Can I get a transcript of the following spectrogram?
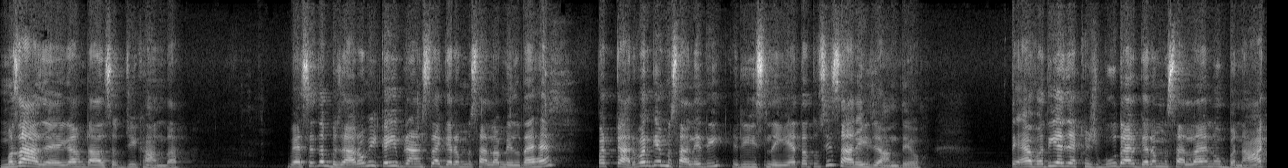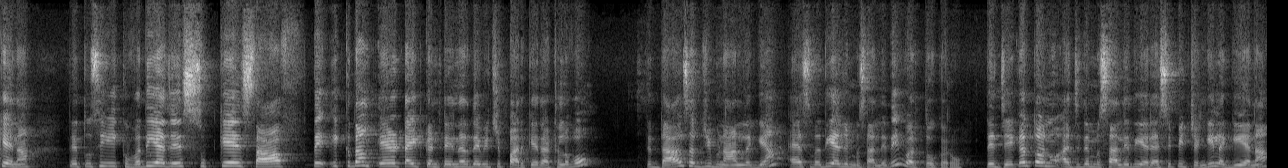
ਮਜ਼ਾ ਆ ਜਾਏਗਾ ਦਾਲ, ਸਬਜੀ ਖਾਣ ਦਾ। ਵੈਸੇ ਤਾਂ ਬਾਜ਼ਾਰੋਂ ਵੀ ਕਈ ਬ੍ਰਾਂਡਸ ਦਾ ਗਰਮ ਮਸਾਲਾ ਮਿਲਦਾ ਹੈ, ਪਰ ਘਰ ਵਰਗੇ ਮਸਾਲੇ ਦੀ ਰੀਸ ਨਹੀਂ ਹੈ, ਤਾਂ ਤੁਸੀਂ ਸਾਰੇ ਹੀ ਜਾਣਦੇ ਹੋ। ਤੇ ਇਹ ਵਧੀਆ ਜਿਹਾ ਖੁਸ਼ਬੂਦਾਰ ਗਰਮ ਮਸਾਲਾ ਇਹਨੂੰ ਬਣਾ ਕੇ ਨਾ, ਤੇ ਤੁਸੀਂ ਇੱਕ ਵਧੀਆ ਜਿਹੇ ਸੁੱਕੇ, ਸਾਫ਼ ਤੇ ਇੱਕਦਮ 에ਅਰ ਟਾਈਟ ਕੰਟੇਨਰ ਦੇ ਵਿੱਚ ਭਰ ਕੇ ਰੱਖ ਲਵੋ ਤੇ ਦਾਲ ਸਬਜੀ ਬਣਾਉਣ ਲੱਗਿਆਂ ਇਸ ਵਧੀਆ ਜਿਹੇ ਮਸਾਲੇ ਦੀ ਵਰਤੋਂ ਕਰੋ। ਤੇ ਜੇਕਰ ਤੁਹਾਨੂੰ ਅੱਜ ਦੇ ਮਸਾਲੇ ਦੀ ਇਹ ਰੈਸਿਪੀ ਚੰਗੀ ਲੱਗੀ ਹੈ ਨਾ,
